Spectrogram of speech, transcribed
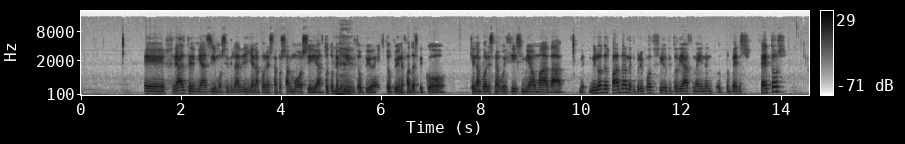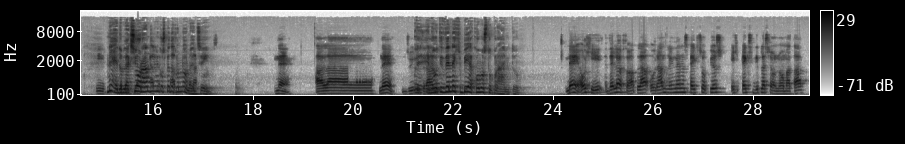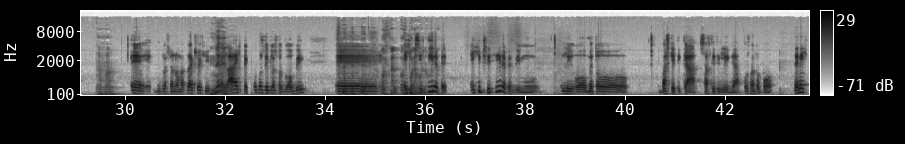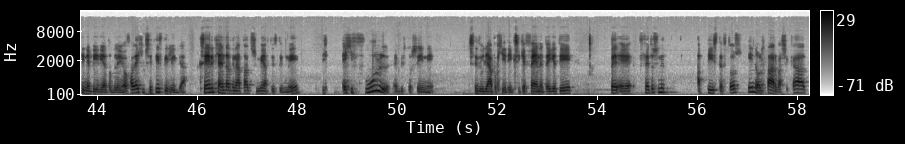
Ε, χρειάζεται μια ζήμωση δηλαδή για να μπορέσει να προσαρμόσει αυτό το ναι. παιχνίδι το οποίο έχει, το οποίο είναι φανταστικό και να μπορέσει να βοηθήσει μια ομάδα. Μιλώντας πάντα με την προπόθεση ότι το διάστημα είναι ότι το παίρνει φέτος. Ναι, εν τω μεταξύ ο Ράντλ είναι 25 χρονών, έτσι. Ναι, αλλά ναι, Julius ε, Ενώ ότι δεν έχει μπει ακόμα στο prime του. Ναι, όχι, δεν λέω αυτό. Απλά ο Ράντλ είναι ένας παίκτης ο οποίος έχει παίξει δίπλα σε ονοματα uh-huh. Ε, δίπλα σε ονόματα, εντάξει, όχι ναι. τρελά. Έχει παίξει όμως δίπλα στον Κόμπι. Ε, όχι, όχι έχει, ψηθεί, ρε, έχει ψηθεί, ρε παιδί μου, λίγο με το μπασκετικά σε αυτή τη λίγα. Πώς να το πω. Δεν έχει την εμπειρία των playoff, αλλά έχει ψηθεί στη λίγα. Ξέρει ποια είναι τα δυνατά του σημεία αυτή τη στιγμή έχει full εμπιστοσύνη στη δουλειά που έχει ρίξει και φαίνεται γιατί ε, φέτος είναι απίστευτος, είναι all-star βασικά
